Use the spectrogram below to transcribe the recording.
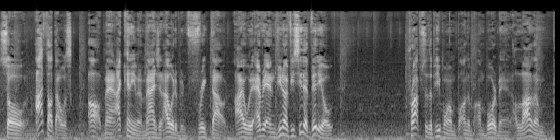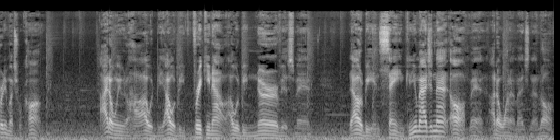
so I thought that was oh man, I can't even imagine. I would have been freaked out. I would every and you know if you see that video, props to the people on on the on board, man. A lot of them pretty much were calm. I don't even know how I would be. I would be freaking out. I would be nervous, man. That would be insane. Can you imagine that? Oh man, I don't want to imagine that at all.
